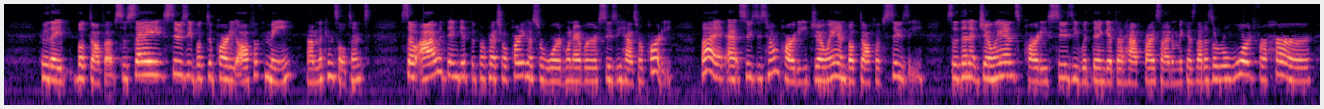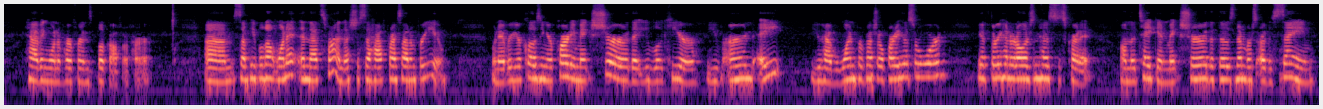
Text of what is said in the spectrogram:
who they booked off of. So say Susie booked a party off of me I'm the consultant. So I would then get the perpetual party host reward whenever Susie has her party. But at Susie's home party, Joanne booked off of Susie. So then at Joanne's party, Susie would then get that half price item because that is a reward for her having one of her friends book off of her. Um, some people don't want it, and that's fine. That's just a half price item for you. Whenever you're closing your party, make sure that you look here. You've earned eight. You have one perpetual party host reward you have $300 in hostess credit. On the taken, make sure that those numbers are the same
